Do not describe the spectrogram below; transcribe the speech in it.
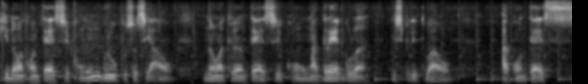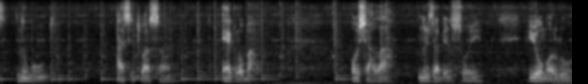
que não acontece com um grupo social, não acontece com uma grégula espiritual, acontece no mundo. A situação é global. Oxalá nos abençoe e o Molu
